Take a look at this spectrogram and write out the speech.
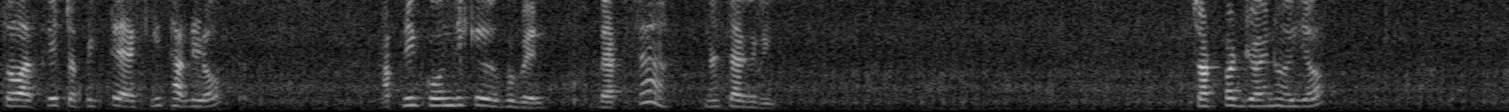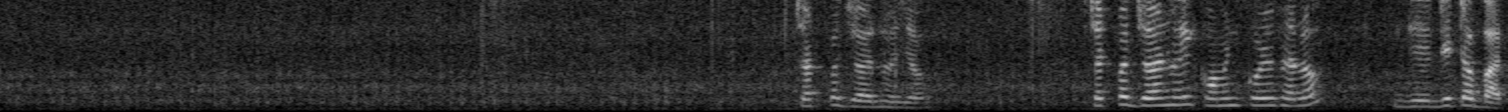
তো আজকে টপিকটা একই থাকল। আপনি কোন দিকে এগোবেন, ব্যবসা না চাকরি? চটপট জয়েন হয়ে যাও। চটপট জয়েন হয়ে যাও। চটপট জয়েন হয়ে কমেন্ট করে ফেলো যে date of birth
